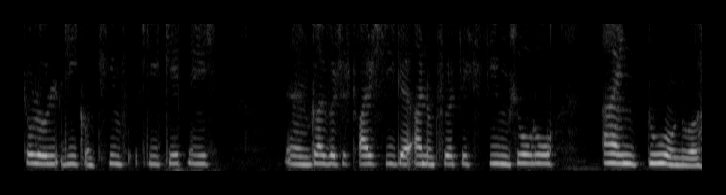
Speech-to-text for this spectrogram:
Solo League und Team League geht nicht. Ähm, 3 vs 3 Siege, 41, 7 Solo, ein Duo nur.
